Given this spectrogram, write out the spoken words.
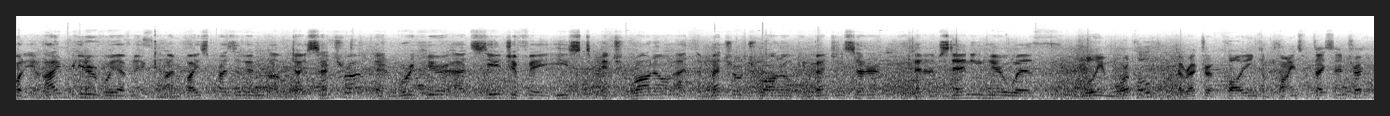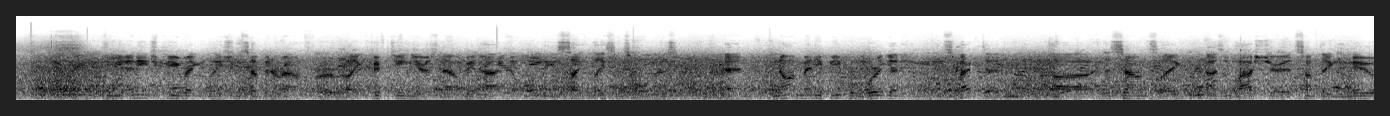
everybody. I'm Peter Vojevnik. I'm Vice President of Dicentra, and we're here at CHFA East in Toronto at the Metro Toronto Convention Center, and I'm standing here with William Morkel, Director of Quality and Compliance with Dicentra. The NHP regulations have been around for like 15 years now. We've had all these site license holders, and not many people were getting inspected. Uh, it sounds like as of last year, it's something new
